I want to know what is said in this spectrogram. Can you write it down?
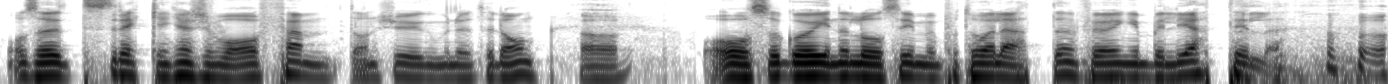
Och så sträckan kanske var 15-20 minuter lång. Ja. Och så går jag in och låser in mig på toaletten för jag har ingen biljett till det.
